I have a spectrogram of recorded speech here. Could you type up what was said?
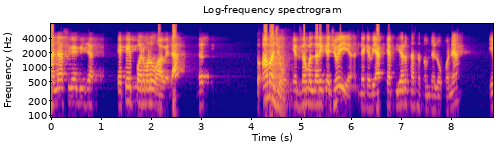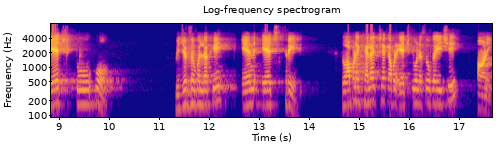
આના સિવાય બીજા એકેય પરમાણુ આવેલા નથી. તો આમાં જો એક્ઝામ્પલ તરીકે જોઈએ, એટલે કે વ્યાખ્યા ક્લિયર થશે તમને લોકોને એચ ટુ ઓ બીજું એક્ઝામ્પલ લખી NH3 તો આપણે ખ્યાલ જ છે કે આપણે H2 ને શું કહીએ છીએ? પાણી.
